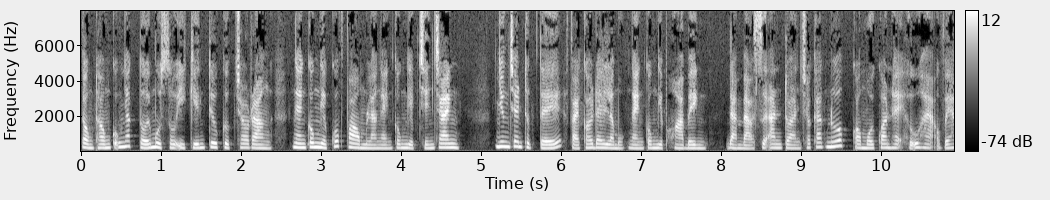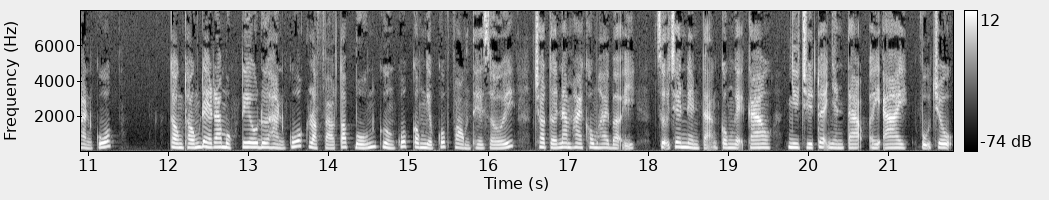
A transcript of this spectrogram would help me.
Tổng thống cũng nhắc tới một số ý kiến tiêu cực cho rằng ngành công nghiệp quốc phòng là ngành công nghiệp chiến tranh. Nhưng trên thực tế, phải coi đây là một ngành công nghiệp hòa bình, đảm bảo sự an toàn cho các nước có mối quan hệ hữu hảo với Hàn Quốc. Tổng thống đề ra mục tiêu đưa Hàn Quốc lọt vào top 4 cường quốc công nghiệp quốc phòng thế giới cho tới năm 2027 dựa trên nền tảng công nghệ cao như trí tuệ nhân tạo AI, vũ trụ.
